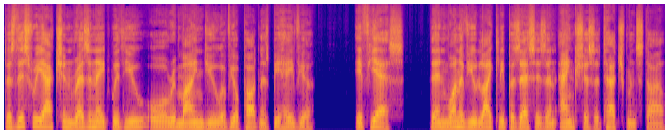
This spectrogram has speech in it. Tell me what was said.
Does this reaction resonate with you or remind you of your partner's behavior? If yes, then one of you likely possesses an anxious attachment style,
